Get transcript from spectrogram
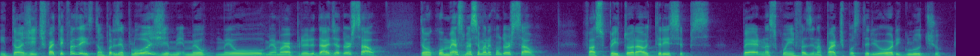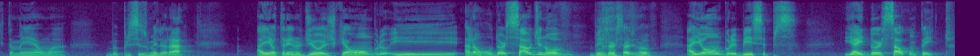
Então a gente vai ter que fazer isso. Então, por exemplo, hoje me- meu, meu, minha maior prioridade é a dorsal. Então eu começo minha semana com dorsal, faço peitoral e tríceps, pernas com ênfase na parte posterior e glúteo, que também é uma. Eu preciso melhorar. Aí é o treino de hoje, que é ombro e. Ah, não, o dorsal de novo. Vem dorsal de novo. Aí ombro e bíceps. E aí dorsal com peito.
